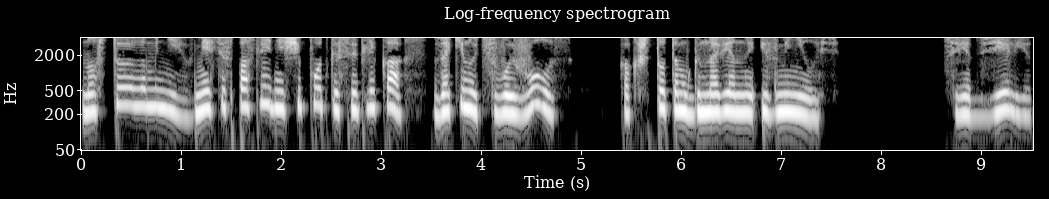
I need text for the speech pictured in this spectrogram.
Но стоило мне вместе с последней щепоткой светляка закинуть свой волос, как что-то мгновенно изменилось. Цвет зелья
